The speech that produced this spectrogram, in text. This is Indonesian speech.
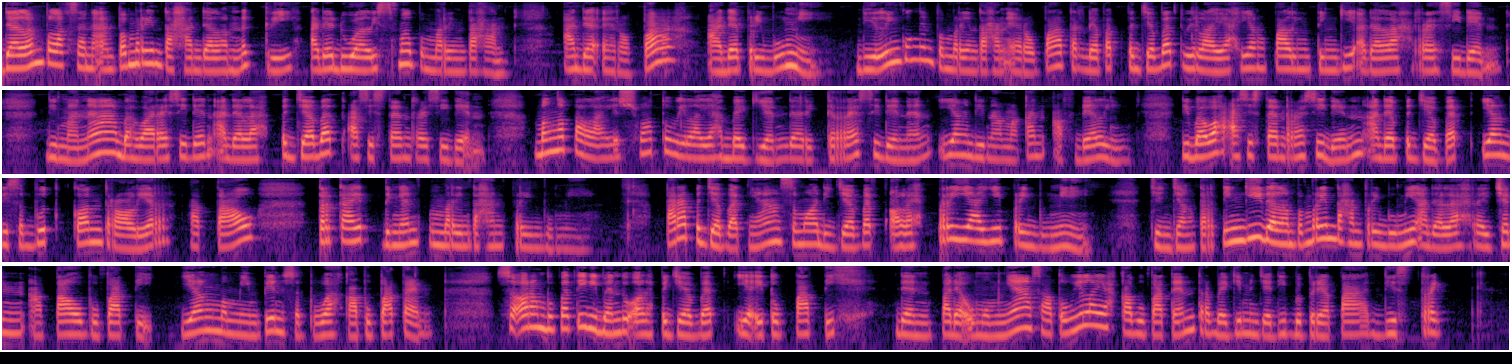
Dalam pelaksanaan pemerintahan dalam negeri, ada dualisme pemerintahan. Ada Eropa, ada pribumi. Di lingkungan pemerintahan Eropa terdapat pejabat wilayah yang paling tinggi adalah residen, di mana bahwa residen adalah pejabat asisten residen, mengepalai suatu wilayah bagian dari keresidenan yang dinamakan afdeling. Di bawah asisten residen ada pejabat yang disebut kontrolir atau terkait dengan pemerintahan pribumi. Para pejabatnya semua dijabat oleh priayi pribumi. Jenjang tertinggi dalam pemerintahan pribumi adalah regen atau bupati yang memimpin sebuah kabupaten. Seorang bupati dibantu oleh pejabat yaitu patih dan pada umumnya satu wilayah kabupaten terbagi menjadi beberapa distrik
